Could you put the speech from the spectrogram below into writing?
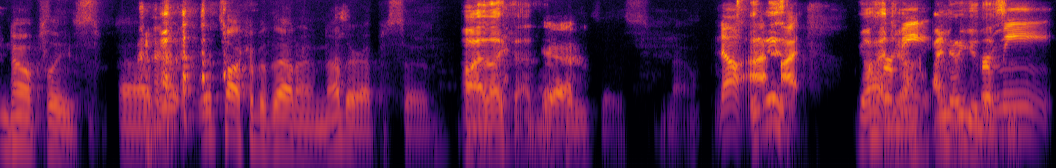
no, please. Uh, we'll, we'll talk about that on another episode. Oh, I like that. Yeah. No. No, It I. I, Go ahead, for John. me, I know you for listen. me,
